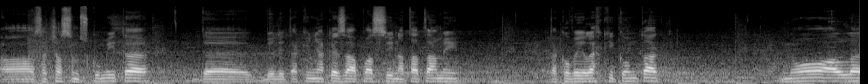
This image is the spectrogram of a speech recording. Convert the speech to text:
a začal jsem s kumite, kde byly taky nějaké zápasy na tatami, takový lehký kontakt. No, ale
